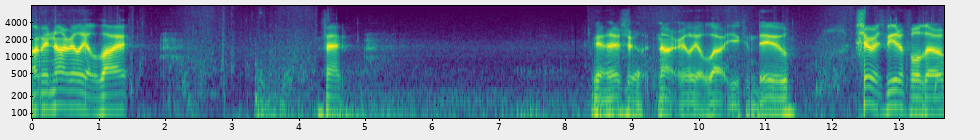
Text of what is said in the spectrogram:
I mean, not really a lot. In fact, yeah, there's really, not really a lot you can do. Sure, it's beautiful though.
